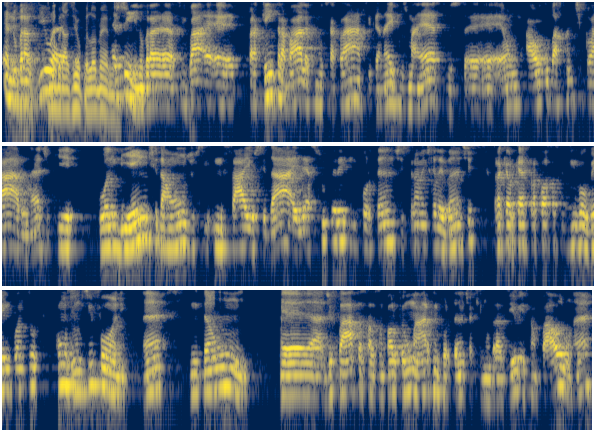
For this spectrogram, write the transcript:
É, no Brasil. No é, Brasil, pelo menos. É, sim, no, assim, é, é para quem trabalha com música clássica né, e para os maestros, é, é, é, um, algo bastante claro, né, de que o ambiente da onde o ensaio se dá, ele é super importante, extremamente relevante para que a orquestra possa se desenvolver enquanto conjunto sinfônico, né? Então, é, de fato, a Sala São Paulo foi um marco importante aqui no Brasil, em São Paulo, né?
